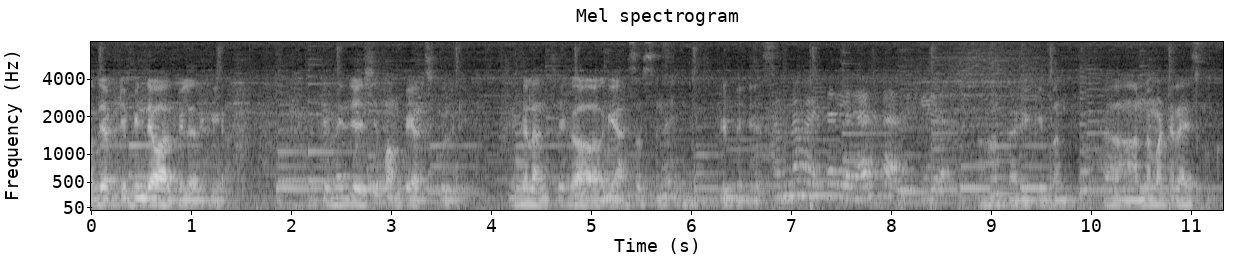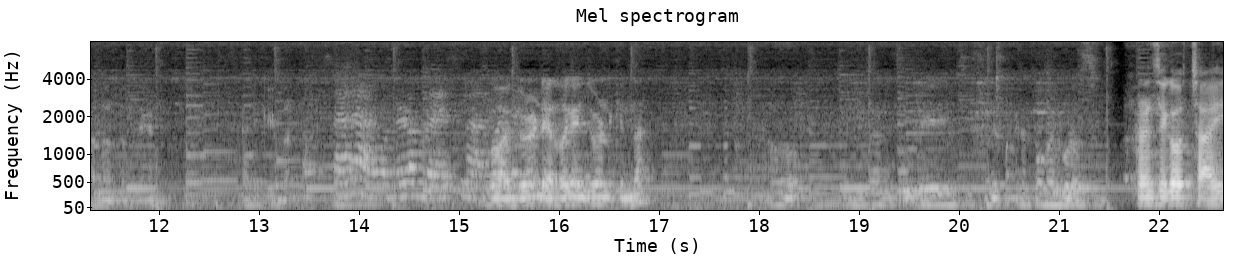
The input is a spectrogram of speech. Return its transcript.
ఉదయం టిఫిన్ తేవాలి పిల్లలకి ఇక. టిఫిన్ చేసి పంపించాలి స్కూల్కి. ఇంకా లంచ్ ఇక గ్యాస్ వస్తున్నాయి ప్రిపేర్ చేస్తాం. అన్నం పెడతారు కదా కర్రీకి ఇబ్బంది. అన్నం అంటే రైస్ కుక్కర్లో ఉంటుంది కానీ కర్రీకి ఇబ్బంది. అది చూడండి ఎర్రగా చూడండి కింద. ఓ, దానికి వేడి వచ్చేస్తుంది పైన పొగలు కూడా వస్తుంది ఫ్రెండ్స్ ఇక చాయ్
